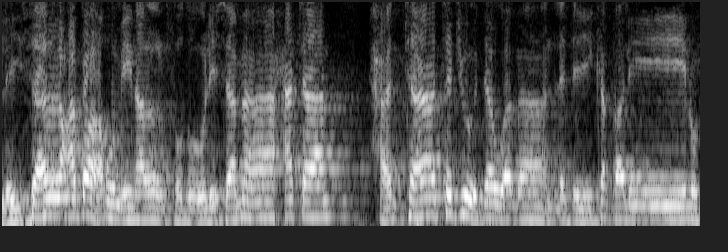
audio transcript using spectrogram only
laysa alcadaau min alfuduuli samaaxatan xataa tajuuda wamaa ladayka qaliilu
